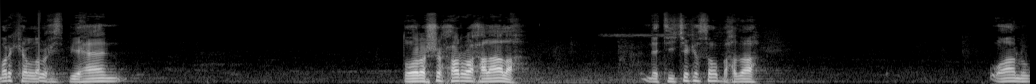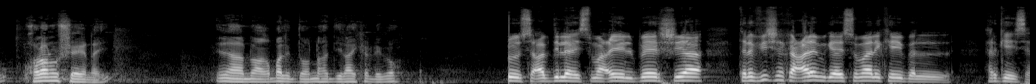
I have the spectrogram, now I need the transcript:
Marka la xisbi ahaan doorasho xor oo xalaalah natiijo ka soo baxda waanu horaan u sheegnay inaanu aqbali doonno haddii ilaahay ka dhigo. Cabdilaahi ismaaciil beershiya telefishinka caalamiga ee somaali kabel hargeysa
